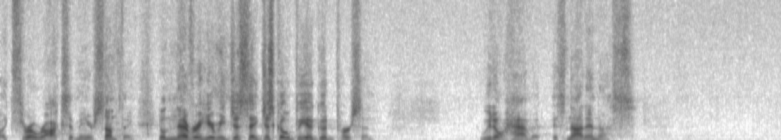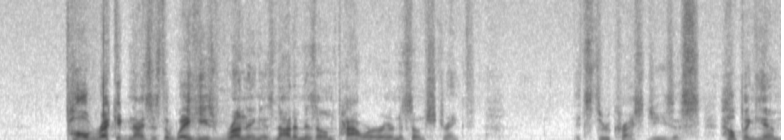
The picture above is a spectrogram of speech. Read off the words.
like throw rocks at me or something. You'll never hear me just say, just go be a good person. We don't have it, it's not in us. Paul recognizes the way he's running is not in his own power or in his own strength. It's through Christ Jesus, helping him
